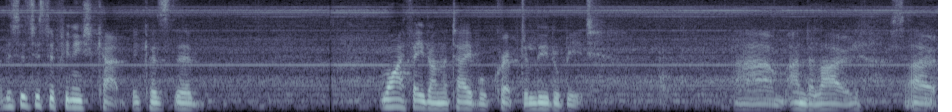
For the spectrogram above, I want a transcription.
This is just a finished cut because the Y feed on the table crept a little bit um, under load. So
